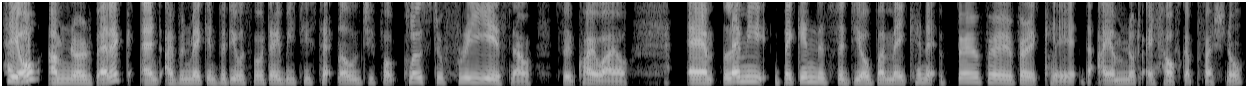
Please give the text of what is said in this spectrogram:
Hey yo, I'm Nerdabetic and I've been making videos about diabetes technology for close to three years now. It's been quite a while. Um, let me begin this video by making it very, very, very clear that I am not a healthcare professional.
